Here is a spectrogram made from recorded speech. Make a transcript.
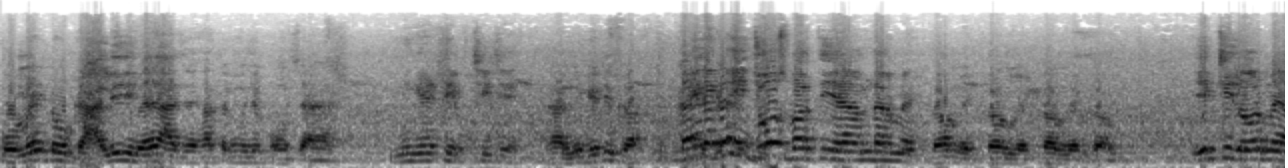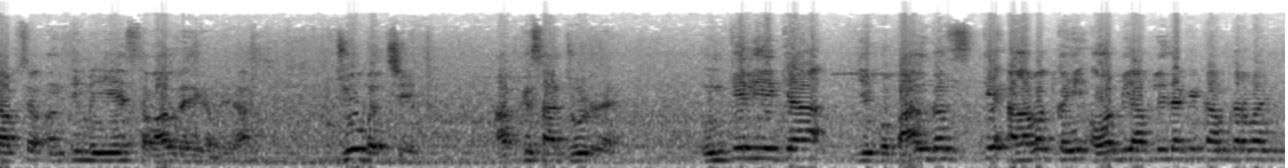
कमेंट वो गाली है आज यहाँ तक मुझे पहुँचाया है। निगेटिव चीज़ें। हाँ निगेटिव का। कहीं ना कहीं जोश भरती है अंदर में। एकदम एकदम एकदम एकदम। एक चीज़ और मैं आपसे अंतिम में ये सवाल रहेगा मेरा। जो बच्चे आपके साथ जुड़ रहे हैं उनके लिए क्या ये गोपालगंज के अलावा कहीं और भी आप ले जाके काम करवाएँगे?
